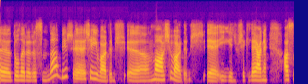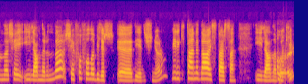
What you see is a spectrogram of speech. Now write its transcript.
eee, dolar arasında bir, eee, şeyi var demiş, eee, maaşı var demiş, eee, ilginç bir şekilde. Yani aslında şey ilanlarında şeffaf olabilir, eee, diye düşünüyorum. 1-2 tane daha istersen ilana Olur. bakayım.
